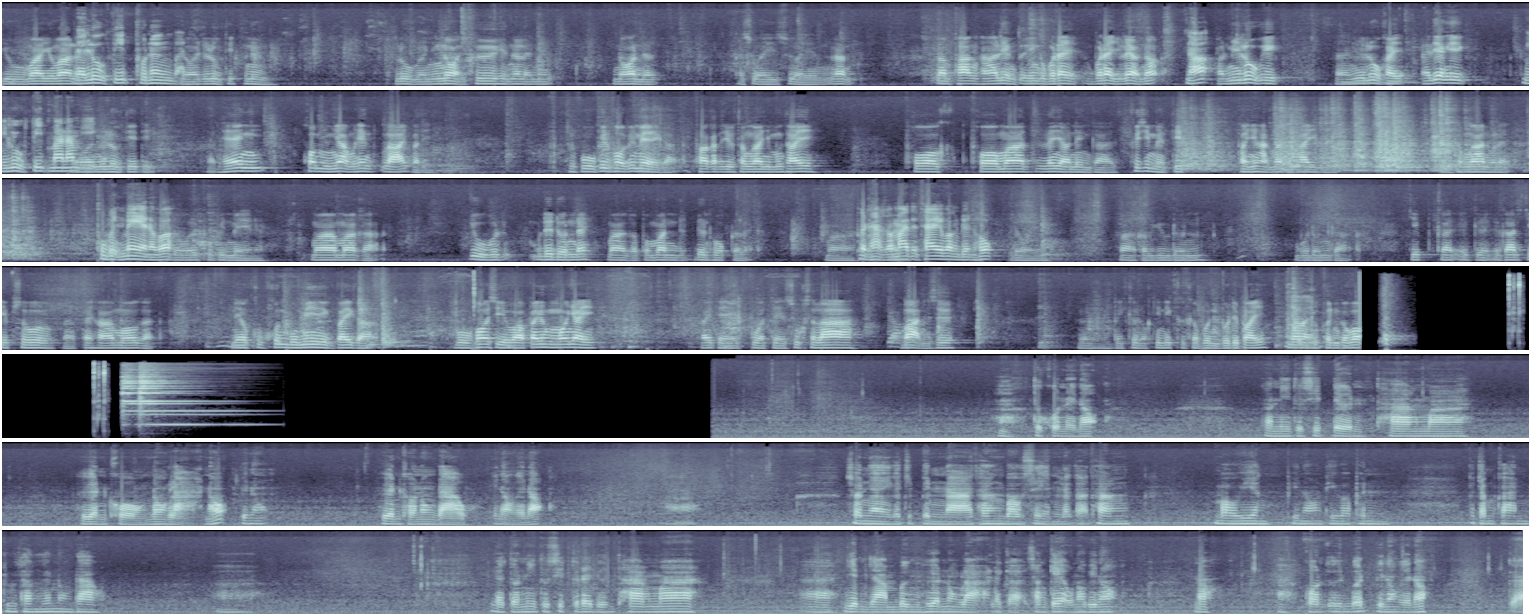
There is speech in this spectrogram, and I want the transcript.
อยู่มาอยู่มาเลได้ยลูกติดผู้หนึงบัดโดยจะลูกที่คนหนึ่งลูกก็ยังน้อยคือเห็นอะไรนี่นอนเนี่ยก็ช่วยช่วยนั่นลำพังหาเลี้ยงตัวเองก็บ่ได้บ่ได้อยู่แล้วเนาะเนาะมันมีลูกอีกอ่ามีลูกใครให้เลี้ยงอีก มีลูกติดมานํอีก โดยมีลูกติดอีกขาดแห้งความยุ่งยากมันแห้งหลายปานนี้ผู้เป็นพ่อเป็นแม่ก็พากันอยู่ทำงานอยู่เมืองไทย พอพอมาระยะหนึ่งก็คือสิแม่นติดพายุหันมาจากไทยเลย ทำงานมาเลยผู้เป็นแม่นะบ่โดยผู้เป็นแม่นะมามากะ อยู่บ่ได้ดนได้มากับประมาณเดือนหกนั่นแหละมาเพิ่นหากนมาแต่ไทยวางเดือนหกโดยมากับอยู่ดนบ่ดนกะเจ็บกะเกิดอาการเจ็บโซ่กะไปหาหมอกะแนวคนบ่มีไปกะบ่พอสิว่าไปหาหมอใหญ่ไปแต่ปวดแต่สุขศาลาบ้านซื่อเออไปเกิดออกคลินิกคือกับบนบ่ได้ไปโดยทุกคนก็เว่า อะทุกค นเลยเนาะ ตอนนี้ตุชิดเดินทางมาเฮือนของน้องหลาเนาะพี่น้องเฮือนของน้องดาวพี่น้องเลยเนาะส่วนใหญ่ก็จะเป็นนาทางเบาเซนแล้วก็ทางเบาเวียงพี่น้องที่ว่าเพิ่นประจำการอยู่ทางเฮือนน้องดาวและตอนนี้ตุสิทธิ์ก็ได้เดินทางมา เยี่ยมยามเบิงเฮือนน้องหละแล้วก็สังแก้วเนาะพี่น้องเนาะอะก่อนอื่นเบิดพี่น้องเอ๋เนาะก็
